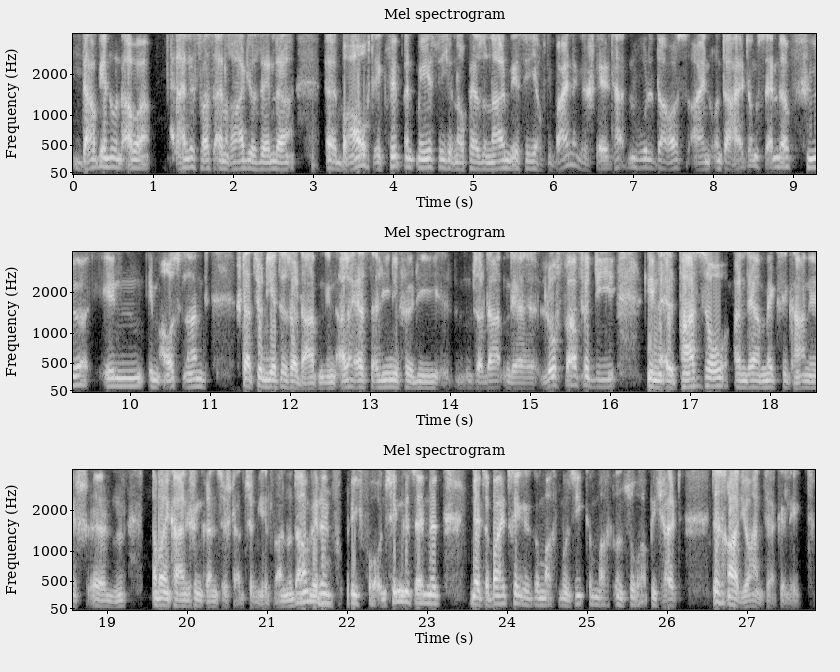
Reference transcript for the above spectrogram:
da wir nun aber alles, was ein Radiosender äh, braucht, equipmentmäßig und auch personalmäßig auf die Beine gestellt hatten, wurde daraus ein Unterhaltungssender für in, im Ausland stationierte Soldaten. In allererster Linie für die Soldaten der Luftwaffe, die in El Paso an der mexikanisch-amerikanischen äh, Grenze stationiert waren. Und da haben wir dann völlig vor uns hingesendet, nette Beiträge gemacht, Musik gemacht und so habe ich halt das Radiohandwerk gelegt.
